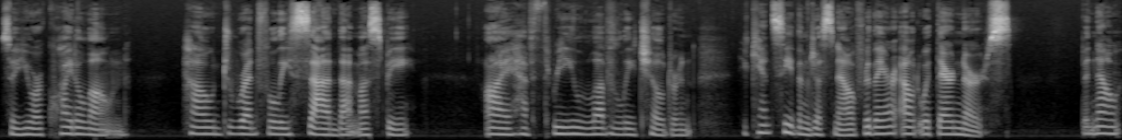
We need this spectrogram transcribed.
so you are quite alone. How dreadfully sad that must be. I have three lovely children. You can't see them just now, for they are out with their nurse. But now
